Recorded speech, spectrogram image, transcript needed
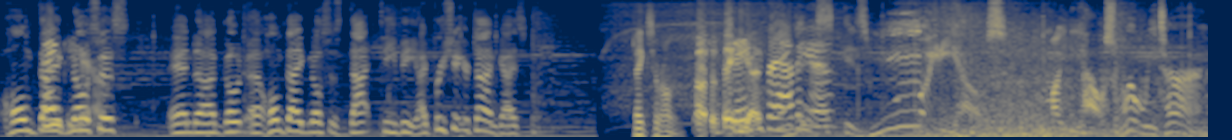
home Thank you, diagnosis, and uh, go to uh, homediagnosis.tv. I appreciate your time, guys. Thanks for calling. Awesome. Thank, Thank you you guys. for having you. us. is Mighty House. Mighty House will return.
